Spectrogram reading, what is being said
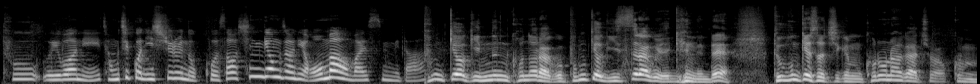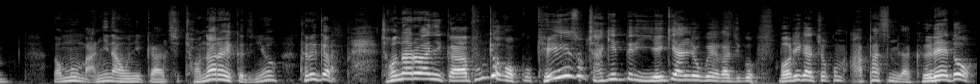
두 의원이 정치권 이슈를 놓고서 신경전이 어마어마했습니다. 품격 있는 코너라고 품격 있으라고 얘기했는데 두 분께서 지금 코로나가 조금 너무 많이 나오니까 전화로 했거든요. 그러니까 전화로 하니까 품격 없고 계속 자기들이 얘기하려고 해가지고 머리가 조금 아팠습니다. 그래도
